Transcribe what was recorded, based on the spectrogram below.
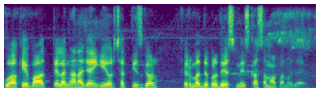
गोवा के बाद तेलंगाना जाएँगी और छत्तीसगढ़, फिर मध्य प्रदेश में इसका समापन हो जाएगा।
